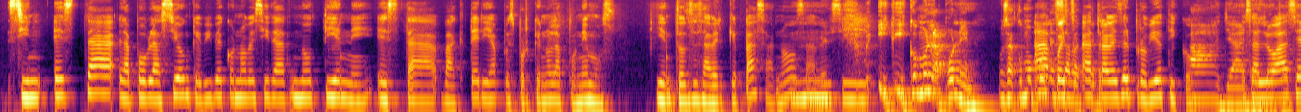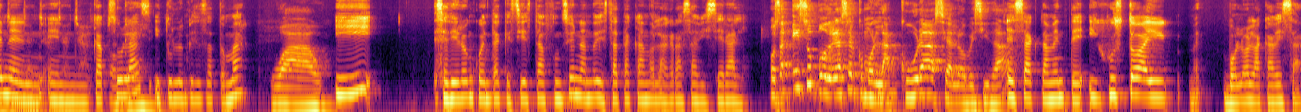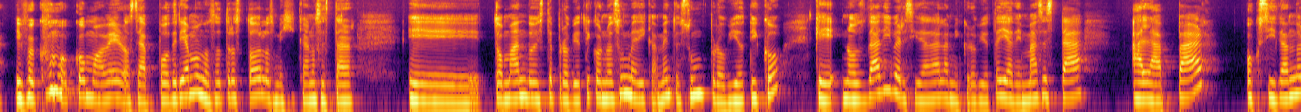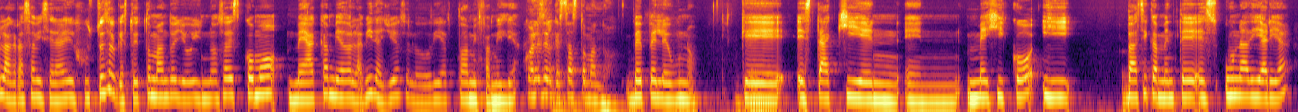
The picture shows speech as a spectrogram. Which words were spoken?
si esta, la población que vive con obesidad no tiene esta bacteria, pues ¿por qué no la ponemos? Y entonces a ver qué pasa, ¿no? O sea, a ver mm. si... ¿Y, cómo la ponen? O sea, ¿cómo Ah, pues a través del probiótico. Ah, ya. O sea, lo hacen en, cápsulas y tú lo empiezas a tomar. Wow. Y se dieron cuenta que sí está funcionando y está atacando la grasa visceral. O sea, eso podría ser como la cura hacia la obesidad. Exactamente. Y justo ahí me voló la cabeza. Y fue como, como, a ver, o sea, podríamos nosotros, todos los mexicanos, estar eh, tomando este probiótico. No es un medicamento, es un probiótico que nos da diversidad a la microbiota y además está a la par oxidando la grasa visceral y justo es el que estoy tomando yo y no sabes cómo me ha cambiado la vida. Yo ya se lo doy a toda mi familia. ¿Cuál es el que estás tomando? BPL1, que está aquí en, en México y básicamente es una diaria.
